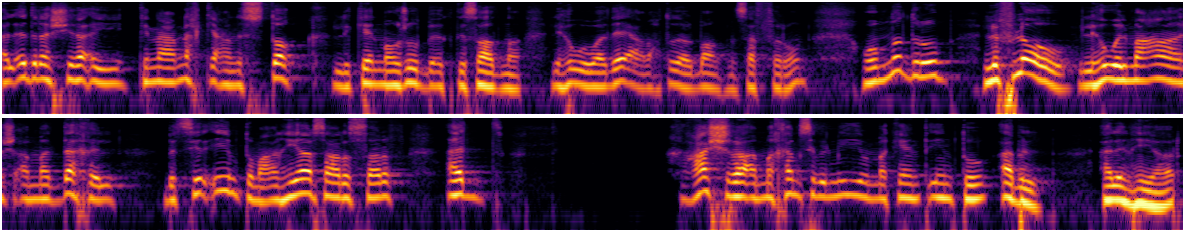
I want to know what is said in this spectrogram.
القدرة الشرائية. كنا عم نحكي عن stock اللي كان موجود باقتصادنا اللي هو ودائع محطوطة بالبنك بنسفرهم. وبنضرب الفلو اللي هو المعاش. أما الدخل بتصير قيمته مع انهيار سعر الصرف قد 10 أما 5% مما كانت قيمته قبل الانهيار.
